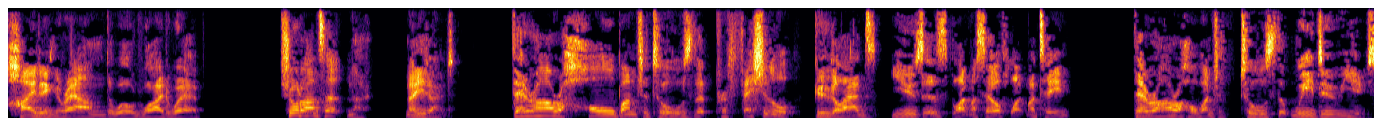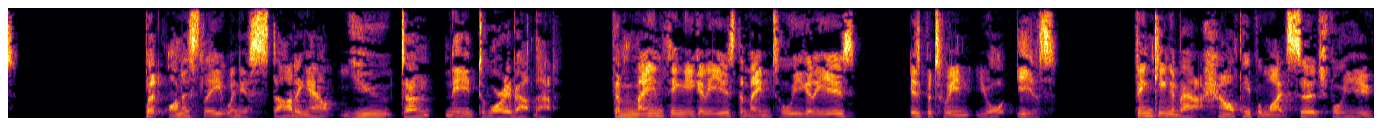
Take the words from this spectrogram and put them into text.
hiding around the World Wide Web? Short answer, no. No, you don't. There are a whole bunch of tools that professional Google Ads users, like myself, like my team, there are a whole bunch of tools that we do use. But honestly, when you're starting out, you don't need to worry about that. The main thing you're going to use, the main tool you're going to use is between your ears. thinking about how people might search for you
